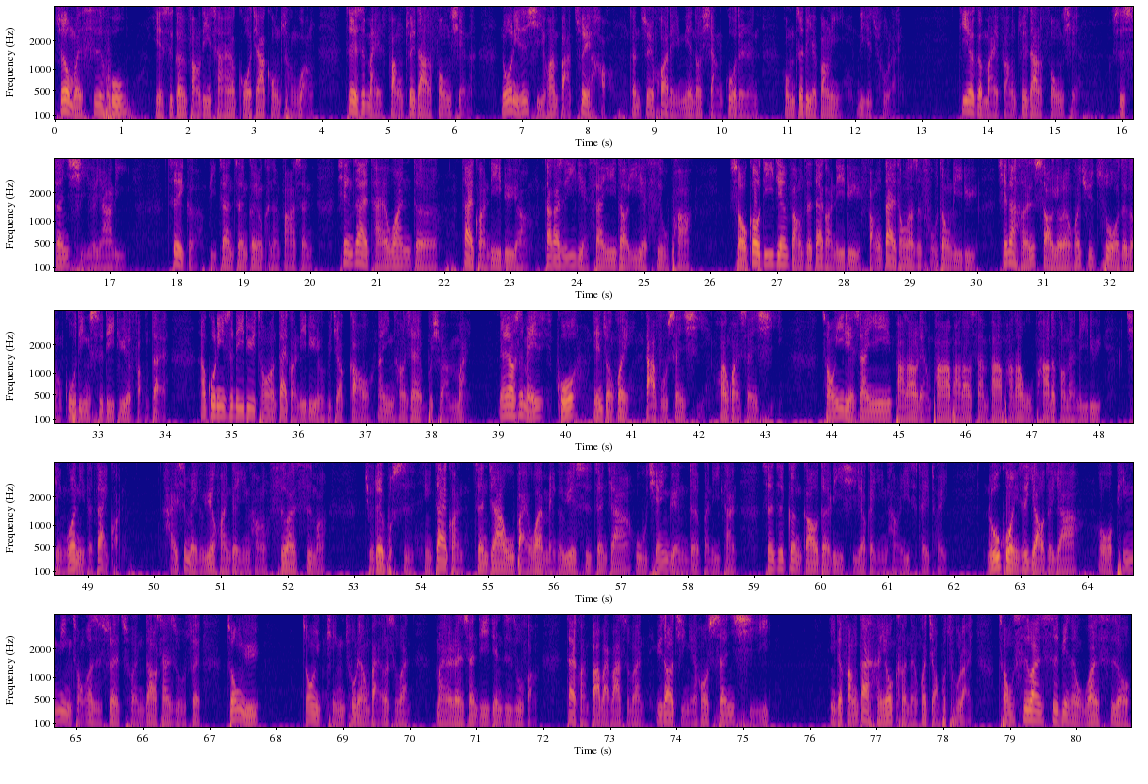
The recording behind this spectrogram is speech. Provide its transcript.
所以，我们似乎也是跟房地产还有国家共存亡，这也是买房最大的风险了。如果你是喜欢把最好跟最坏的一面都想过的人，我们这里也帮你列出来。第二个，买房最大的风险是升息的压力，这个比战争更有可能发生。现在台湾的贷款利率啊，大概是一点三一到一点四五趴。首购第一间房子的贷款利率，房贷通常是浮动利率。现在很少有人会去做这种固定式利率的房贷。那固定式利率通常贷款利率也会比较高，那银行现在也不喜欢卖。那要是美国联准会大幅升息，缓缓升息，从一点三一爬到两趴，爬到三趴，爬到五趴的房贷利率，请问你的贷款还是每个月还给银行四万四吗？绝对不是，你贷款增加五百万，每个月是增加五千元的本利摊，甚至更高的利息要给银行，以此类推。如果你是咬着牙，我拼命从二十岁存到三十五岁，终于终于停出两百二十万，买了人生第一间自住房，贷款八百八十万，遇到几年后升息，你的房贷很有可能会缴不出来，从四万四变成五万四哦。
